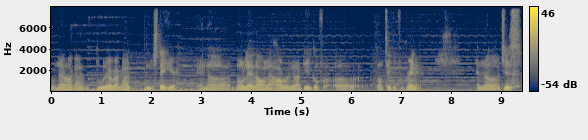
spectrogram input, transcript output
So now I gotta do whatever I gotta do to stay here and uh, don't let all that hard work that I did go for, uh, don't take it for granted. And uh, just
